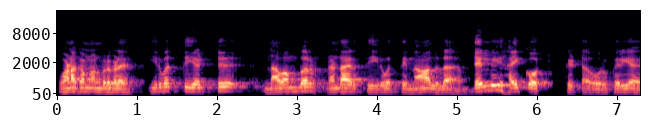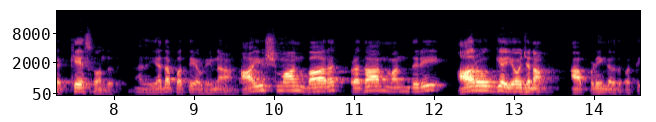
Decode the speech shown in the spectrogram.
வணக்கம் நண்பர்களே. இருபத்தி எட்டு நவம்பர் ரெண்டாயிரத்தி இருபத்தி நாலுல டெல்லி ஹைகோர்ட் கிட்ட ஒரு பெரிய கேஸ் வந்தது. அது எதை பத்தி அப்படின்னா ஆயுஷ்மான் பாரத் பிரதான் மந்திரி ஆரோக்கிய யோஜனா. அப்படிங்கிறத பற்றி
